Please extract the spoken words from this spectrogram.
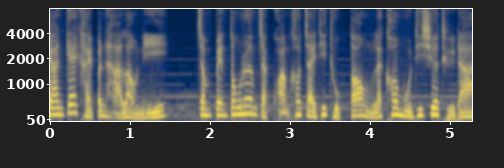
การแก้ไขปัญหาเหล่านี้จำเป็นต้องเริ่มจากความเข้าใจที่ถูกต้องและข้อมูลที่เชื่อถือได้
